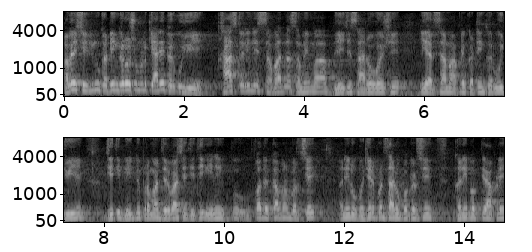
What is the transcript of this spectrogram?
હવે શેરડીનું કટિંગ કરો છો પણ ક્યારે કરવું જોઈએ? ખાસ કરીને સવારના સમયમાં ભેજ સારો હોય છે, એ અરસામાં આપણે કટિંગ કરવું જોઈએ. જેથી ભેજનું પ્રમાણ જળવાશે, જેથી એની ઉત્પાદકતા પણ વધશે અને એનું વજન પણ સારું પકડશે. ઘણી વખતે આપણે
